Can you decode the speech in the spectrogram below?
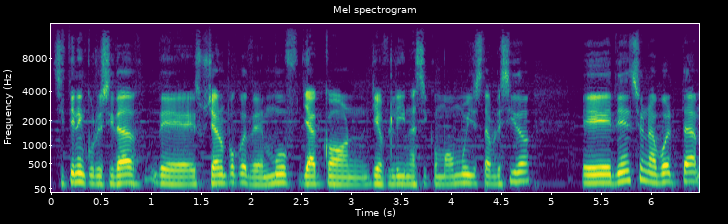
si tienen curiosidad de escuchar un poco de Move ya con Jeff Lynne, así como muy establecido, eh, dense una vuelta.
